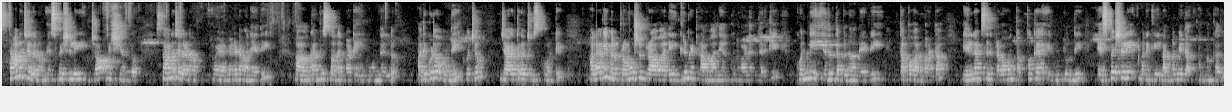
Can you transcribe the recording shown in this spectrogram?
స్థానచలనం ఎస్పెషలీ జాబ్ విషయంలో స్థానచలనం వె- వెళ్ళడం అనేది కనిపిస్తుంది అనమాట ఈ మూడు నెలల్లో అది కూడా ఉంది. కొంచెం జాగ్రత్తగా చూసుకోండి. అలాగే మన ప్రమోషన్ రావాలి ఇంక్రిమెంట్ రావాలి అనుకున్న వాళ్ళందరికీ కొన్ని ఎదురు దెబ్బలు అనేవి తప్పవన్నమాట ఏలాట్స్ అనే ప్రభావం తప్పక ఉంటుంది. ఎస్పెషలీ మనకి లగ్నం మీద లగ్నం కాదు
